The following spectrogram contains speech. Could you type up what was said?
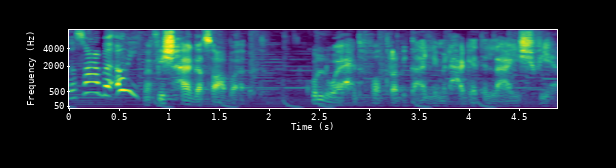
ده صعب قوي. مفيش حاجة صعبة أبدا. كل واحد في فترة بيتعلم الحاجات اللي عايش فيها.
